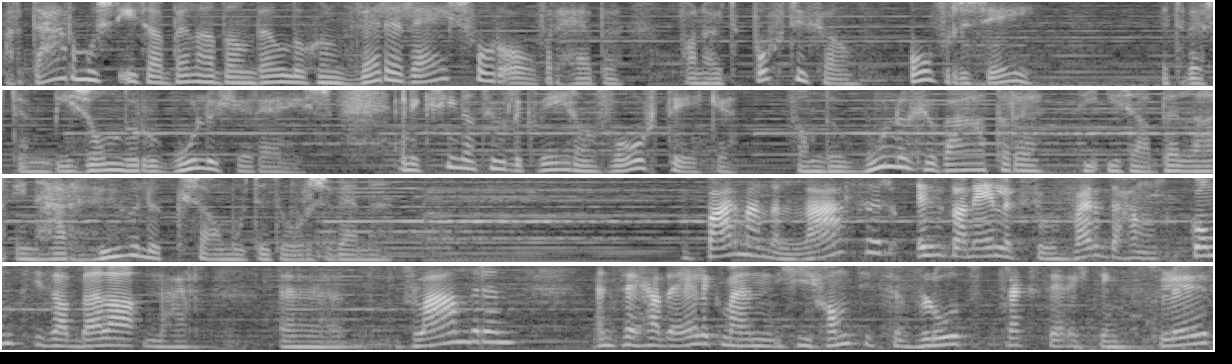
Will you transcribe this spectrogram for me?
Maar daar moest Isabella dan wel nog een verre reis voor over hebben, vanuit Portugal, over zee. Het werd een bijzonder woelige reis. En ik zie natuurlijk weer een voorteken van de woelige wateren die Isabella in haar huwelijk zou moeten doorzwemmen. Een paar maanden later is het dan eindelijk zover. Dan komt Isabella naar uh, Vlaanderen en zij gaat eigenlijk met een gigantische vloot trekt zij richting Sluis.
